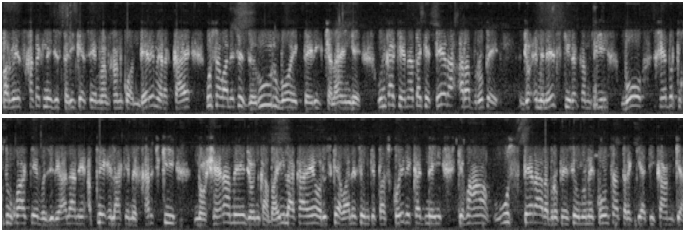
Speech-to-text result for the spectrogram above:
پرویز خطک نے جس طریقے سے عمران خان کو اندھیرے میں رکھا ہے، اس حوالے سے ضرور وہ ایک تحریک چلائیں گے۔ ان کا کہنا تھا کہ تیرہ ارب روپے جو ایم این ایس کی رقم تھی، وہ خیبر پختونخوا کے وزیر اعلیٰ نے اپنے علاقے میں خرچ کی۔ نوشہرہ میں جو ان کا بائی علاقہ ہے اور اس کے حوالے سے ان کے پاس کوئی ریکارڈ نہیں کہ وہاں اس تیرہ ارب روپے سے انہوں نے کون سا ترقیاتی کام کیا۔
